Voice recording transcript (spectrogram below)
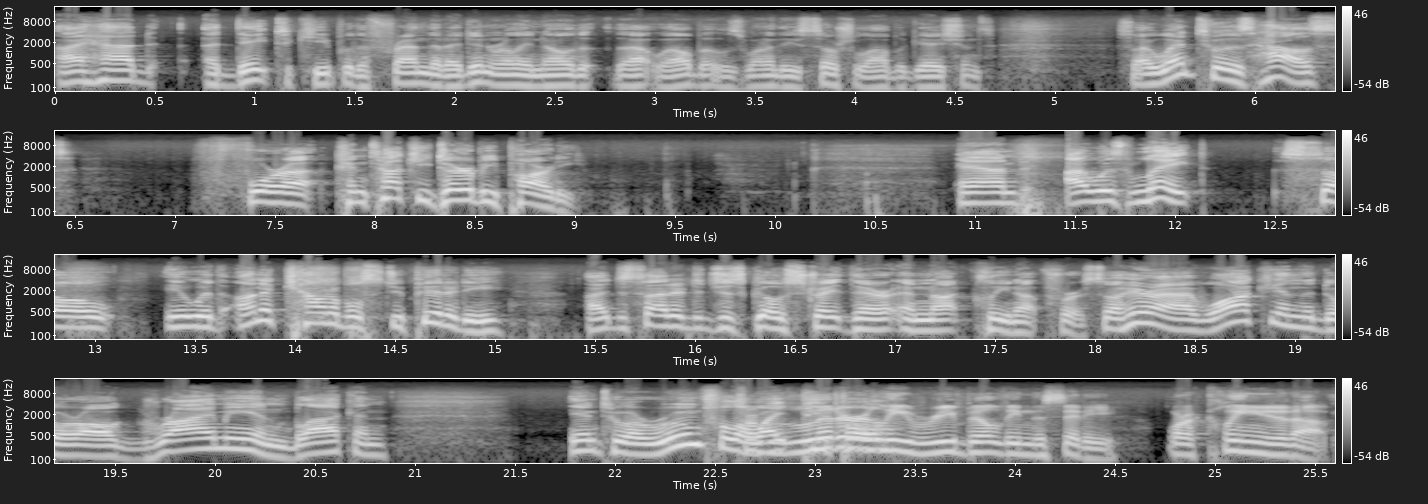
I had a date to keep with a friend that I didn't really know that, that well, but it was one of these social obligations. So I went to his house for a Kentucky Derby party. And I was late, so it, with unaccountable stupidity, I decided to just go straight there and not clean up first. So here I walk in the door all grimy and black and into a room full From of white literally people. Literally rebuilding the city or cleaning it up.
